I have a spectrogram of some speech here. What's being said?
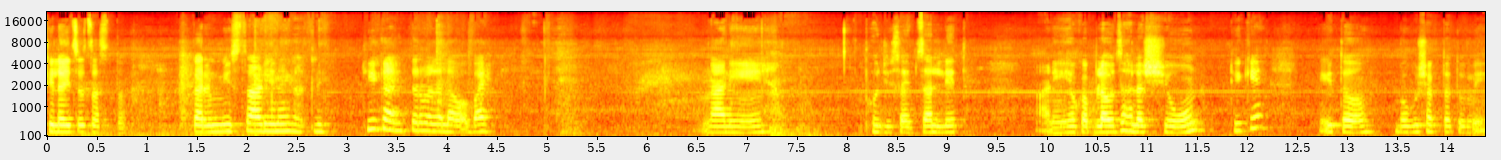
शिलाईचंच असतं. कारण मी साडी नाही घातली. ठीक आहे तर मला लावा. बाय. आणि फौजी साहेब चाललेत. आणि हे का ब्लाऊज झाला शिवून. ठीक आहे? इथं बघू शकता तुम्ही.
